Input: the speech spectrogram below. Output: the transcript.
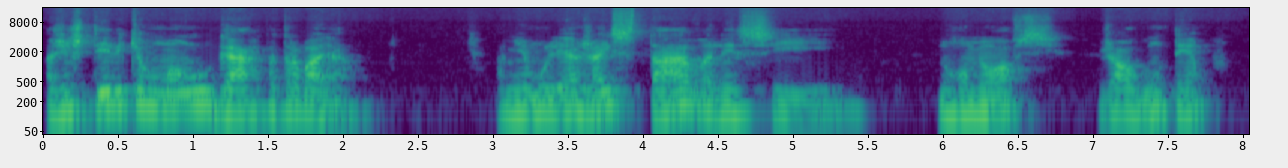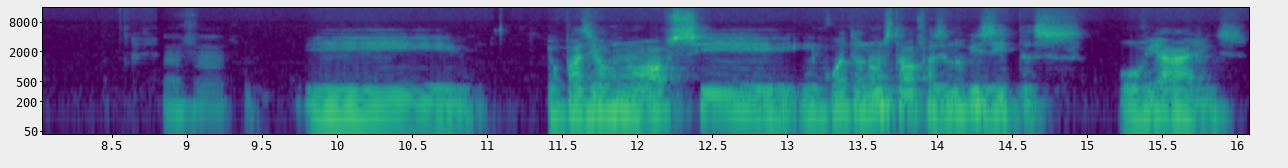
A gente teve que arrumar um lugar para trabalhar. A minha mulher já estava nesse no home office já há algum tempo Uhum. e eu fazia home office enquanto eu não estava fazendo visitas ou viagens.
